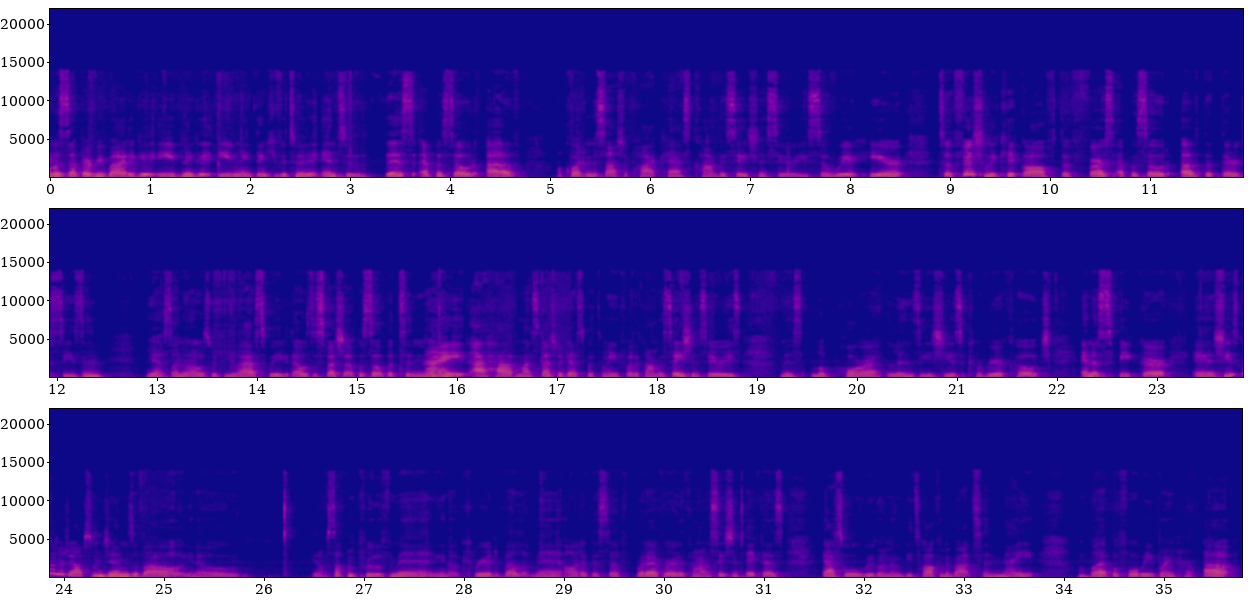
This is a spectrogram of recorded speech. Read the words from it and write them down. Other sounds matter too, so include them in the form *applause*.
What's up, everybody? Good evening. Good evening. Thank you for tuning into this episode of According to Sacha podcast conversation series. So, we're here to officially kick off the first episode of the third season. Yes, I know I was with you last week. That was a special episode, but tonight I have my special guest with me for the conversation series, Miss Lapora Lindsey. She is a career coach and a speaker, and she's going to drop some gems about, you know, you know, self improvement, you know, career development, all the good stuff. Whatever the conversation take us, that's what we're going to be talking about tonight. But before we bring her up,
